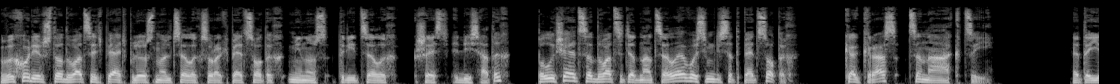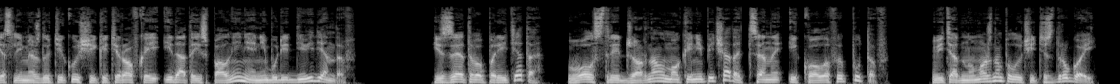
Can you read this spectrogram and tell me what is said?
Выходит, что 25 плюс 0,45 минус 3,6 получается 21,85 как раз цена акций. Это если между текущей котировкой и датой исполнения не будет дивидендов. Из-за этого паритета Wall Street Journal мог и не печатать цены и колов, и путов, ведь одну можно получить из другой.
